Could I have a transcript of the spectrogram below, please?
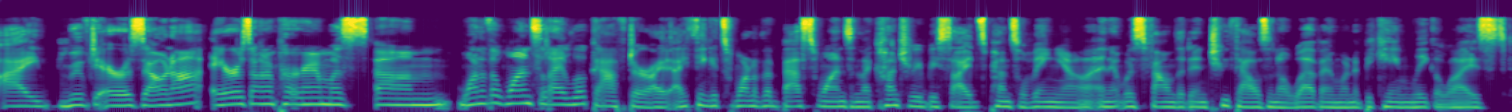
I moved to Arizona. Arizona program was um, one of the ones that I look after. I, I think it's one of the best ones in the country besides Pennsylvania, and it was founded in 2011 when it became legalized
